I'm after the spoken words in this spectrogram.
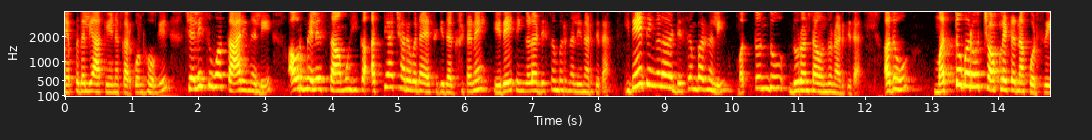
ನೆಪದಲ್ಲಿ ಆಕೆಯನ್ನು ಕರ್ಕೊಂಡು ಹೋಗಿ ಚಲಿಸುವ ಕಾರಿನಲ್ಲಿ ಅವ್ರ ಮೇಲೆ ಸಾಮೂಹಿಕ ಅತ್ಯಾಚಾರವನ್ನು ಎಸಗಿದ ಘಟನೆ ಇದೇ ತಿಂಗಳ ಡಿಸೆಂಬರ್ನಲ್ಲಿ ನಡೆದಿದೆ. ಇದೇ ತಿಂಗಳ ಡಿಸೆಂಬರ್ನಲ್ಲಿ ಮತ್ತೊಂದು ದುರಂತ ಒಂದು ನಡೆದಿದೆ. ಅದು ಮತ್ತು ಬರೋ ಚಾಕ್ಲೇಟನ್ನು ಕೊಡಿಸಿ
